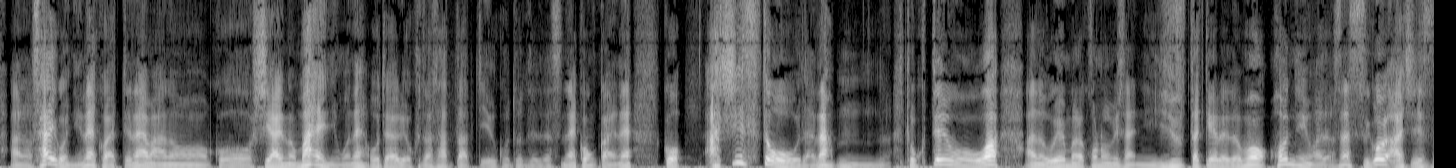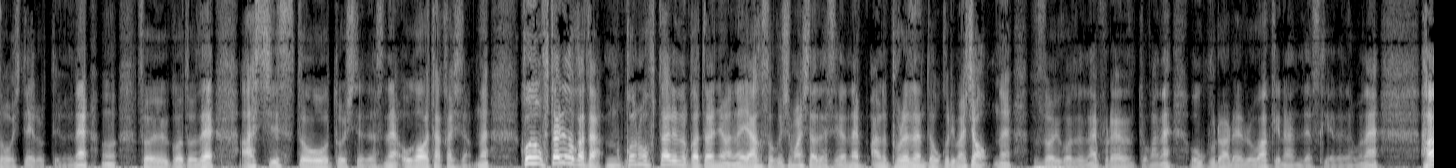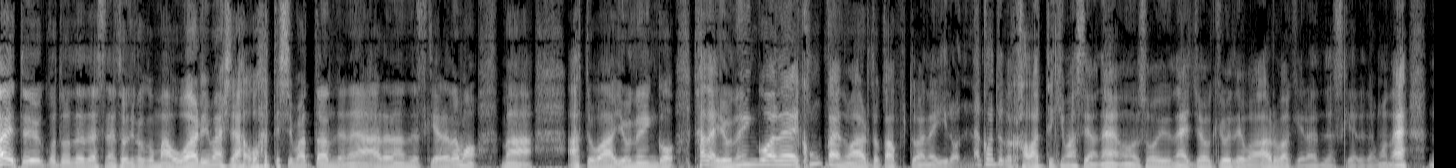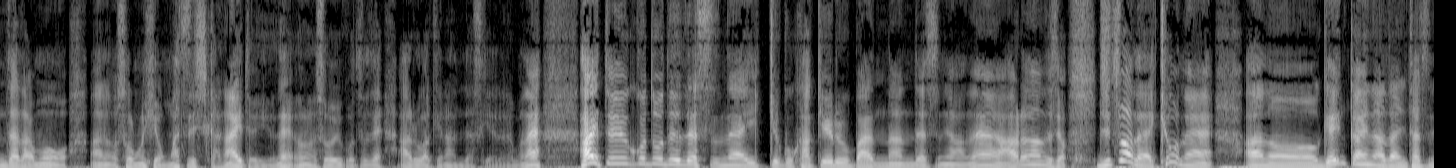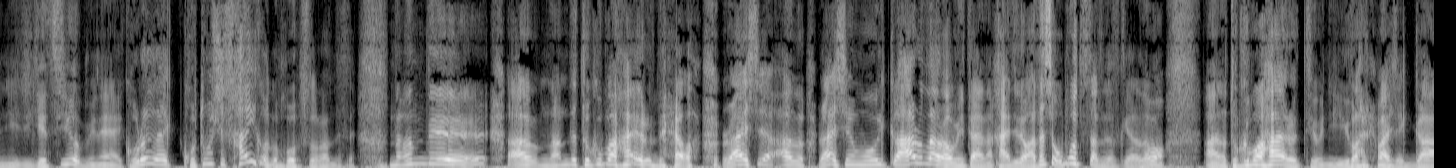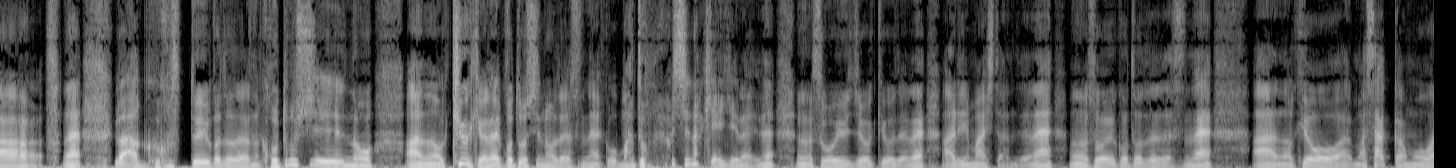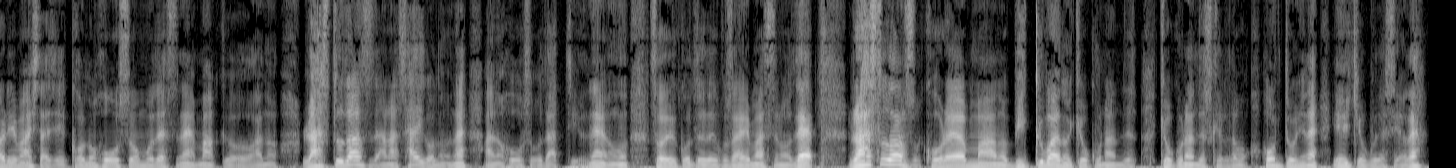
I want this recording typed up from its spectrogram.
あの、最後にね、こうやってね、あの、こう、試合の前にもね、お便りをくださったっていうことでですね、今回ね、こう、アシスト王だな、うん、得点王は、あの、上村好美さんに譲ったけれども、本人はですね、すごいアシストをしているっていうね、うん、そういうことで、アシスト王としてですね、小川隆さんね、この二人の方、この二人の方にはね、約束しましたですよね、あの、プレゼントを送りましょう。ね、そういうことでね、プレゼントがね、送られるわけなんですけれどもね。はい、ということでですね、とにかくまあ終わりました。終わってしまったんでね、あれなんですけれども、まあ、あとは4年後。ただ4年後はね、今回のワールドカップとはね、いろんなことが変わってきますよね。うん、そういうね、状況ではあるわけなんですけれどもね。ただもう、あの、その日を待つしかないというね、うん、そういうことであるわけなんですけれどもね。はい、ということでですね、1曲かける番なんですがね、あれなんですよ。実はね、今日ね、あの限界灘に立つ日、月曜日ね、これで今年最後の放送なんですよ。なんで、あの、なんで特番入るんだよ。来週、あの、来週もう一回あるだろうみたいな感じで私思ってたんですけれども、あの、特番入るっていうふうに言われまして、ガーン、ね、が、ということで、今年の、あの、急遽ね、今年のですね、こう、まとめをしなきゃいけないね、うん、そういう状況でね、ありましたんでね、うん、そういうことでですね、あの、今日は、まあ、サッカーも終わりましたし、この放送もですね、まあ、今日、あの、ラストダンスだな、最後のね、あの放送だっていうね、うん、そういうことでございますので、ラストダンス、これはまああのビッグバンの曲なんです曲なんですけれども、本当にね、いい曲ですよね。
